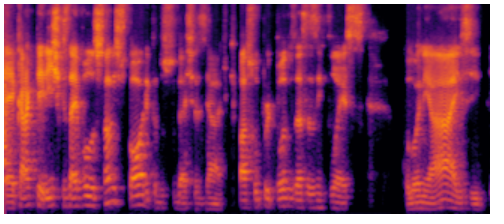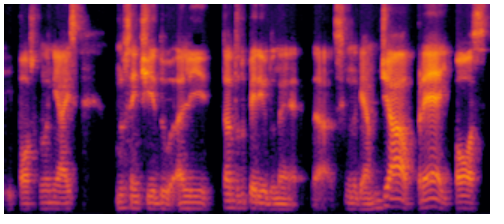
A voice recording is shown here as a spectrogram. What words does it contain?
é, características da evolução histórica do Sudeste Asiático, que passou por todas essas influências coloniais e, e pós-coloniais, no sentido ali, tanto do período né, da Segunda Guerra Mundial, pré e pós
